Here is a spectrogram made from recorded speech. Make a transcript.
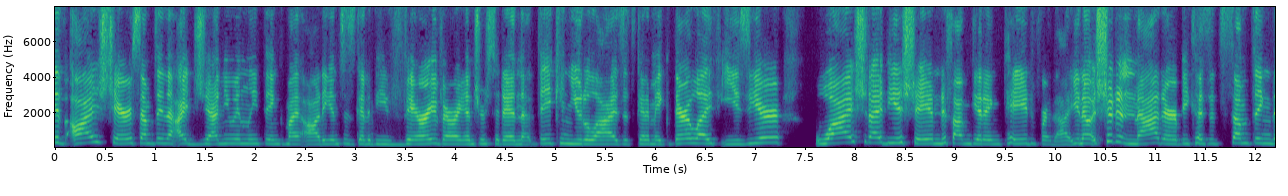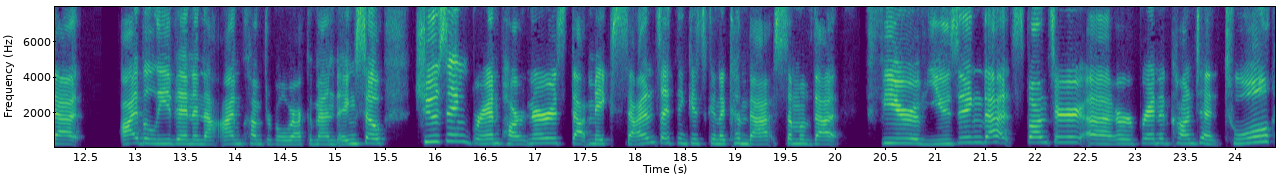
if I share something that I genuinely think my audience is going to be very, very interested in, that they can utilize, it's going to make their life easier, why should I be ashamed if I'm getting paid for that? You know, it shouldn't matter because it's something that I believe in and that I'm comfortable recommending. So choosing brand partners that makes sense, I think is going to combat some of that fear of using that sponsor uh, or branded content tool.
